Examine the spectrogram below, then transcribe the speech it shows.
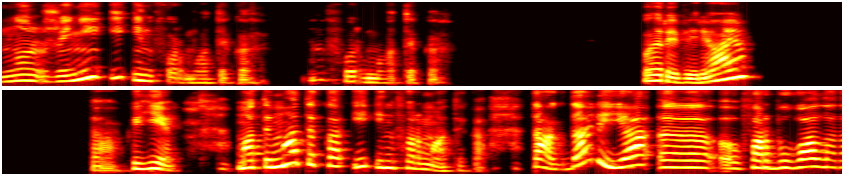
множині, і інформатика. Інформатика. Перевіряю. Так, є. Математика і інформатика. Так, далі я е, фарбувала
